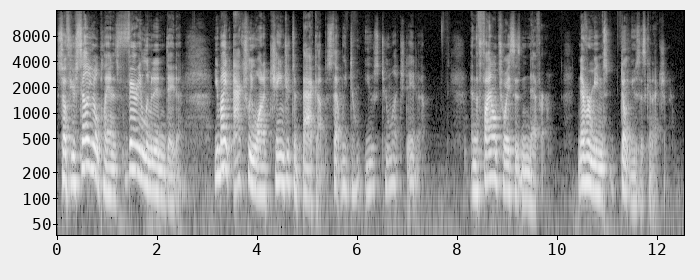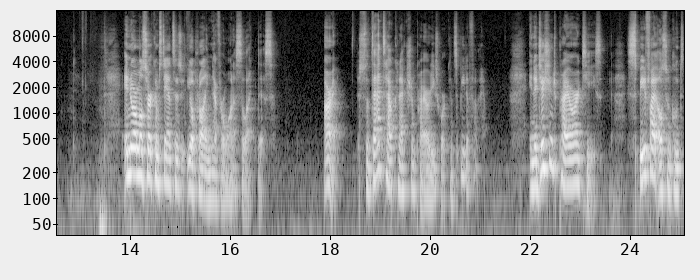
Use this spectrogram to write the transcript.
So if your cellular plan is very limited in data, you might actually want to change it to backup so that we don't use too much data. And the final choice is never. Never means don't use this connection. In normal circumstances, you'll probably never want to select this. All right, so that's how connection priorities work in Speedify. In addition to priorities, Speedify also includes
